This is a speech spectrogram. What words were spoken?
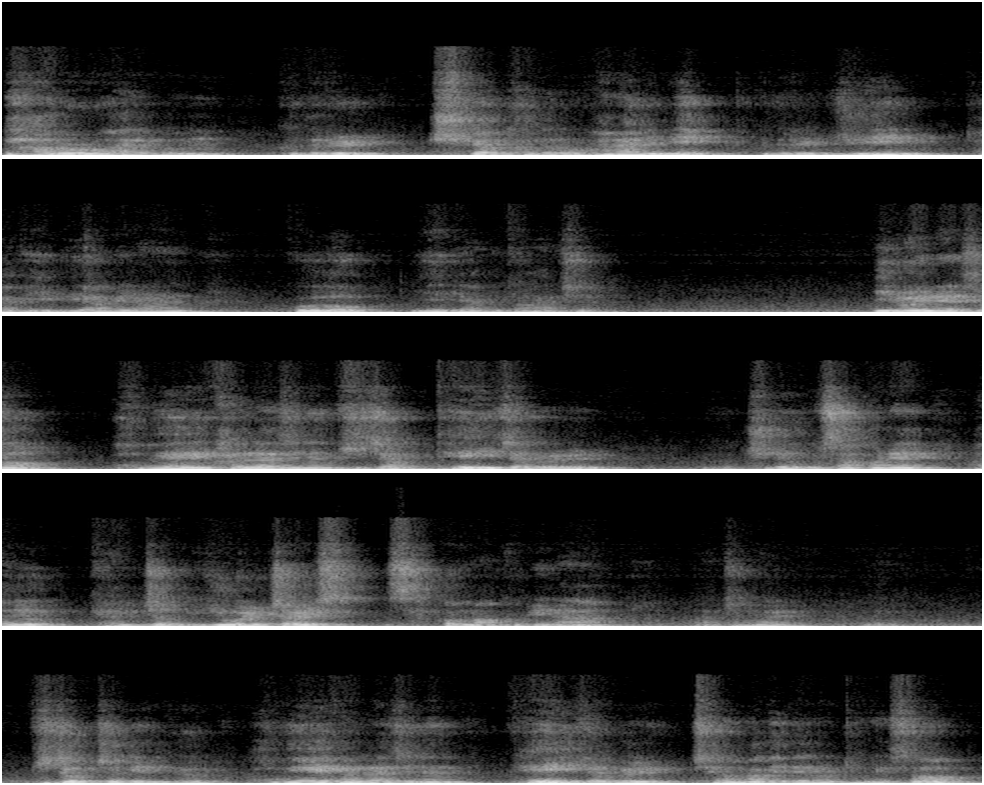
바로로 하여금 그들을 추격하도록 하나님이 그들을 유인하기 위함이라는 그도 얘기하기도 하죠. 이로 인해서 홍해에 갈라지는 기적, 대이적을 출애굽 사건의 아주 결정 6월절 사건만큼이나 정말 기적적인 그 홍해에 갈라지는 대이적을 체험하게 됨을 통해서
